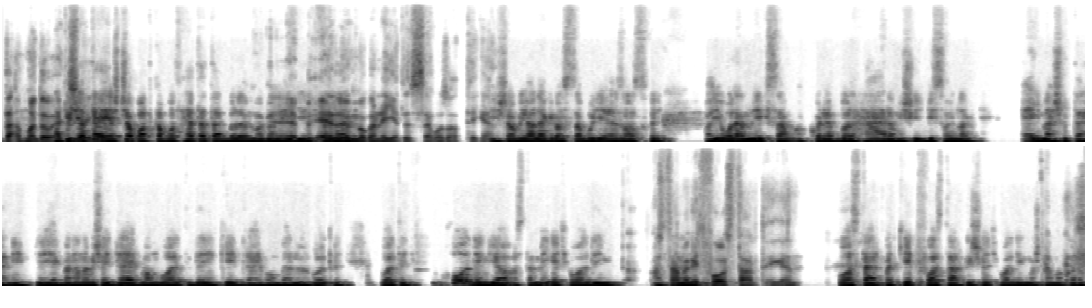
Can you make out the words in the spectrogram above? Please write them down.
támadó Hát ugye a egységet. teljes csapat kapott hetet, ebből önmaga négy Ebb- érte el- meg. önmaga négyet összehozott, igen. És ami a legrosszabb, ugye ez az, hogy ha jól emlékszem, akkor ebből három is így viszonylag egymás utáni playekben, hanem is egy drive-ban volt, idején két drive-on belül volt, hogy volt egy holdingja, aztán még egy holding, Aztán meg egy false start, igen. false start, vagy két false start és egy holding, most nem akarok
